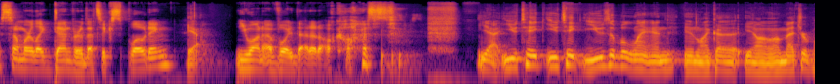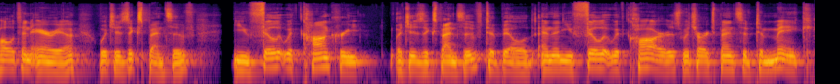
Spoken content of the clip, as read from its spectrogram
somewhere like Denver that's exploding, Yeah. you want to avoid that at all costs. Yeah, you take you take usable land in like a you know a metropolitan area, which is expensive. You fill it with concrete, which is expensive to build, and then you fill it with cars, which are expensive to make,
